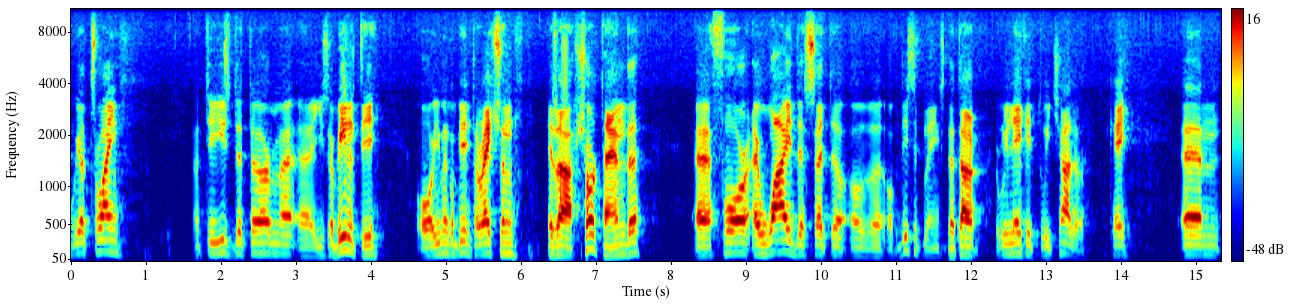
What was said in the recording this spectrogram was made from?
we are trying to use the term uh, uh, usability or human-computer interaction as a shorthand for a wide set of, uh, of, disciplines that are related to each other. Okay, um,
